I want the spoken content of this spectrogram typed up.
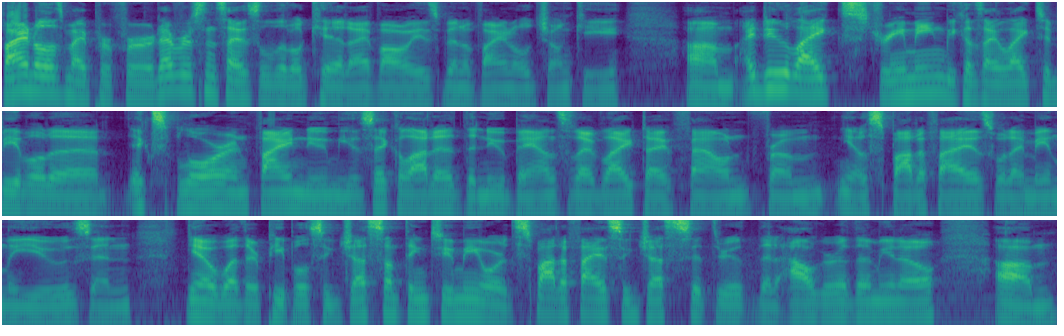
vinyl is my preferred. Ever since I was a little kid, I've always been a vinyl junkie. Um, I do like streaming because I like to be able to explore and find new music. A lot of the new bands that I've liked, I've found from you know Spotify is what I mainly use, and you know whether people suggest something to me or Spotify suggests it through the algorithm, you know. Um,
